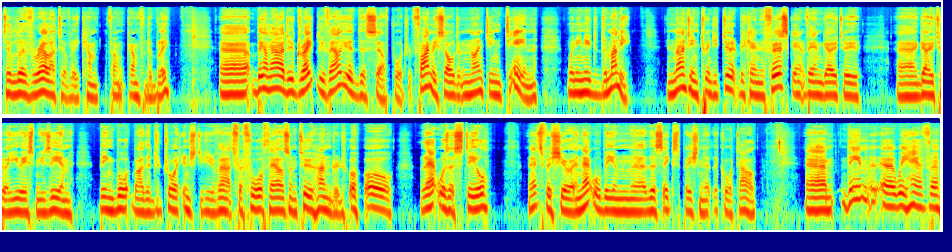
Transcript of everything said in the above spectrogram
to live relatively com- comfortably. Uh, Bernard, who greatly valued this self portrait, finally sold it in 1910 when he needed the money. In 1922, it became the first Van Gogh to uh, go to a U.S. museum, being bought by the Detroit Institute of Arts for 4200 Oh, that was a steal, that's for sure, and that will be in uh, this exhibition at the Courtauld. Um, then uh, we have uh,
